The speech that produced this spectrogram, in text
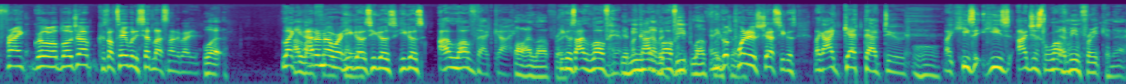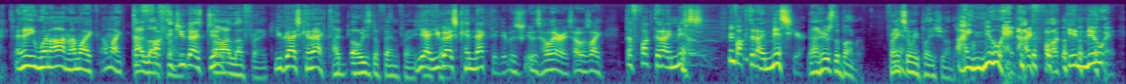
Frank Grillo a blowjob? Because I'll tell you what he said last night about you. What? Like I love out of nowhere, Frank, he by the way. goes, he goes, he goes. I love that guy. Oh, I love Frank. He goes, I love him. Yeah, me and like, him I have a love deep him. love And he for go each pointed his chest. He goes, like I get that dude. Mm-hmm. Like he's he's. I just love. I him. mean, Frank connect. and then he went on, and I'm like, I'm like, the I fuck love did you guys do? Oh, I love Frank. You guys connect. I always defend Frank. yeah, Love you Frank. guys connected. It was it was hilarious. I was like, the fuck did I miss? fuck did I miss here? Now here's the bummer. Frank's gonna replace you on the. I knew it. I fucking knew it.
